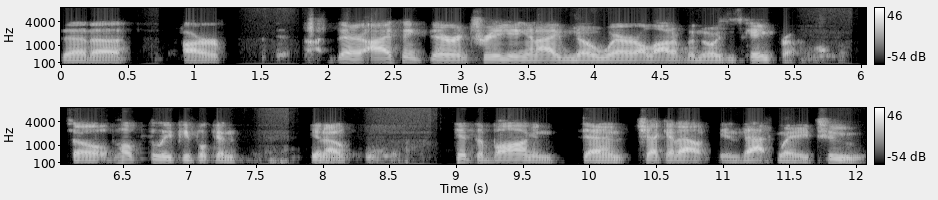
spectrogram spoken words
that uh, are there. I think they're intriguing, and I know where a lot of the noises came from. So hopefully, people can, you know, hit the bong and and check it out in that way too.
